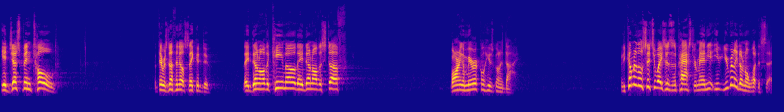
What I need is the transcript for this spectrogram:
He had just been told that there was nothing else they could do. They'd done all the chemo, they'd done all the stuff. Barring a miracle, he was going to die. When you come into those situations as a pastor, man, you, you really don't know what to say.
